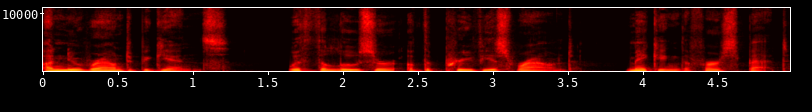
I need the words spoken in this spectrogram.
a new round begins, with the loser of the previous round making the first bet.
